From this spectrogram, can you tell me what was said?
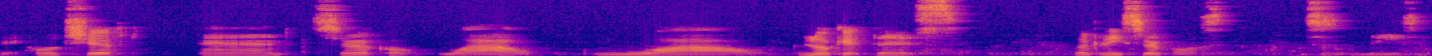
Okay, hold shift and circle. Wow. Wow. Look at this. Look at these circles. This is amazing.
